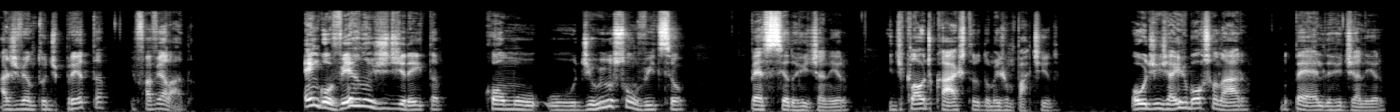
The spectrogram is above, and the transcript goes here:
a juventude preta e favelada. Em governos de direita, como o de Wilson Witzel, PSC do Rio de Janeiro, e de Cláudio Castro, do mesmo partido, ou de Jair Bolsonaro, do PL do Rio de Janeiro,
